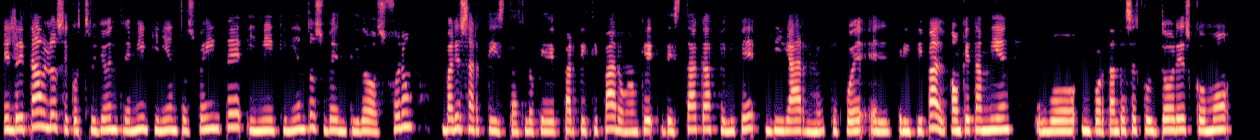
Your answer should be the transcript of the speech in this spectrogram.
El retablo se construyó entre 1520 y 1522. Fueron varios artistas los que participaron, aunque destaca Felipe Vigarne, que fue el principal, aunque también hubo importantes escultores como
